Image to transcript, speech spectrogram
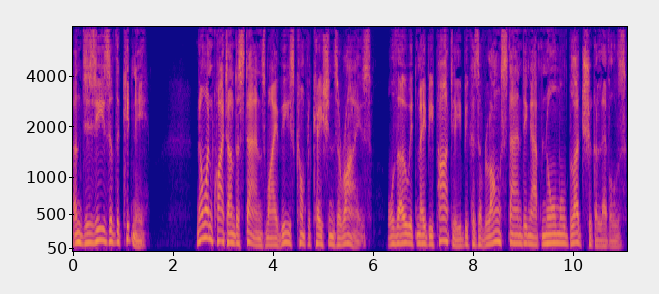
and disease of the kidney. No one quite understands why these complications arise, although it may be partly because of long-standing abnormal blood sugar levels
